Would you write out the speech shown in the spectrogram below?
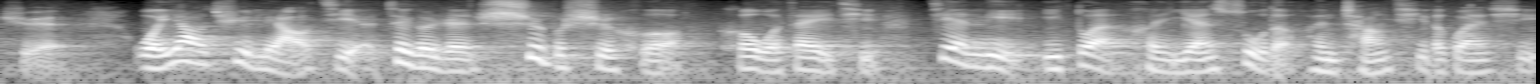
觉。我要去了解这个人适不适合和我在一起，建立一段很严肃的、很长期的关系。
